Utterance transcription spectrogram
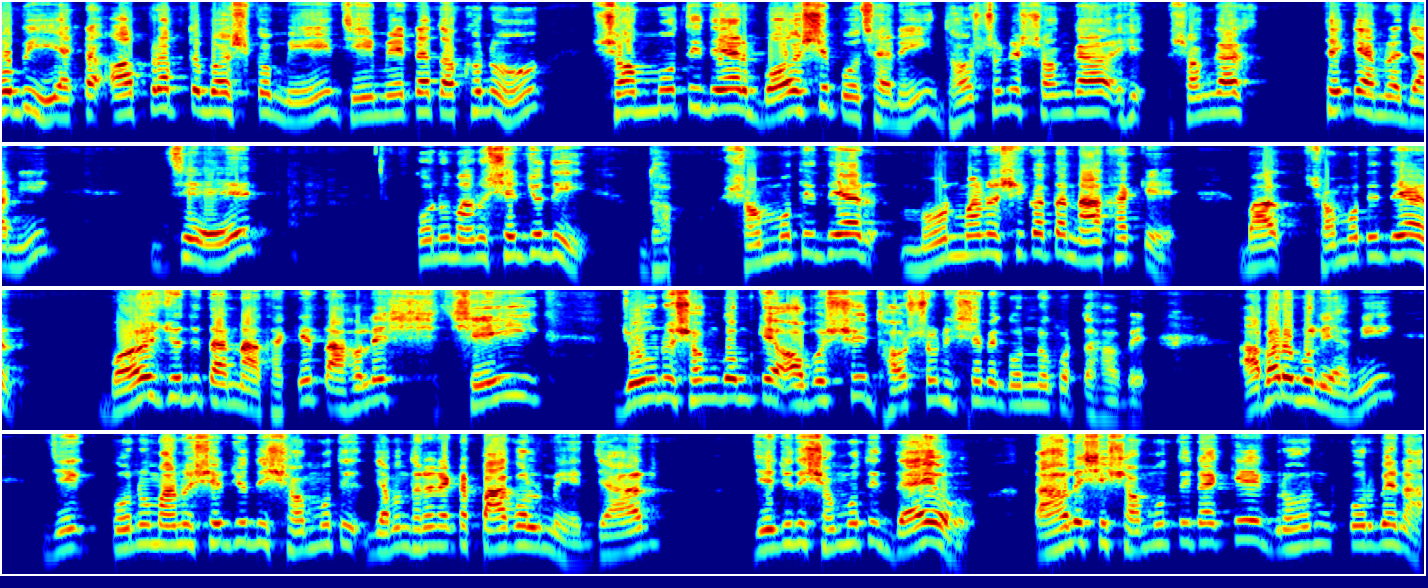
নবী একটা অপ্রাপ্ত বয়স্ক মেয়ে, যে মেয়েটা তখনও সম্মতি দেওয়ার বয়সে পৌঁছায় নেই। ধর্ষণের সংজ্ঞা সংজ্ঞা থেকে আমরা জানি যে কোনো মানুষের যদি সম্মতি দেওয়ার মন মানসিকতা না থাকে বা সম্মতি দেওয়ার বয়স যদি তার না থাকে, তাহলে সেই যৌন সঙ্গমকে অবশ্যই ধর্ষণ হিসেবে গণ্য করতে হবে। আবারও বলি আমি যে কোনো মানুষের যদি সম্মতি, যেমন ধরেন একটা পাগল মেয়ে, যার যে যদি সম্মতি দেয়ও, তাহলে সেই সম্মতিটাকে গ্রহণ করবে না।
